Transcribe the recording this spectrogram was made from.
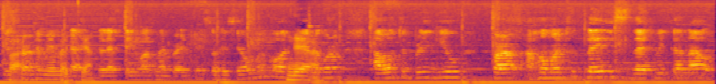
Just But- for remember that yeah. the last day was my birthday, so he said, "Oh my God, Yeah. Gonna, I want to bring you for a romantic place that we can out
